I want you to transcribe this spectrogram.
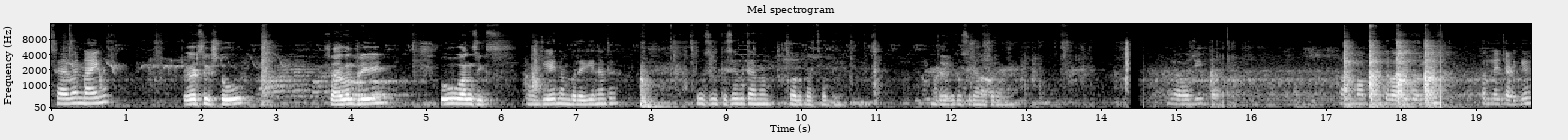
79 862 73216 ਹਾਂਜੀ ਇਹ ਨੰਬਰ ਹੈ ਜੀ ਇਹਨਾਂ ਦਾ। ਤੁਸੀਂ ਕਿਸੇ ਵੀ ਟਾਈਮ ਕਾਲ ਕਰ ਸਕਦੇ ਹੋ। ਜੇ ਵੀ ਤੁਸੀਂ ਕੰਮ ਕਰਾਉਣਾ ਲਓ ਜੀ। ਕੰਮ ਆਪਣੇ ਦਰਵਾਜ਼ੇ ਦੋਨੇ ਪੱਲੇ ਚੜ ਗਏ।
